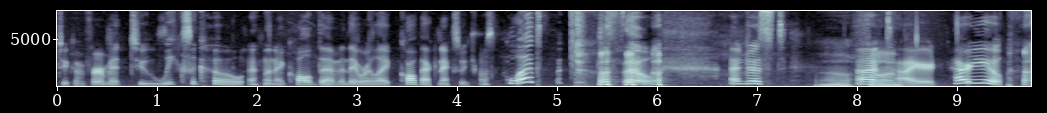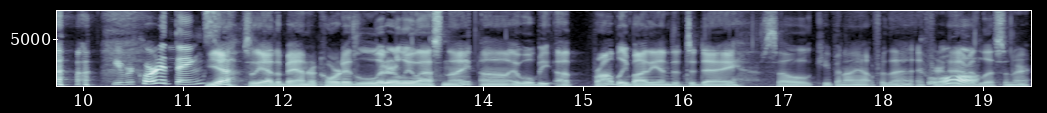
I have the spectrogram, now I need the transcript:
to confirm it two weeks ago. And then I called them and they were like, call back next week. I was like, what? so I'm just, oh, I'm tired. How are you? you recorded things? Yeah. So, yeah, the band recorded literally last night. Uh, it will be up probably by the end of today. So keep an eye out for that if cool. you're an avid listener.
